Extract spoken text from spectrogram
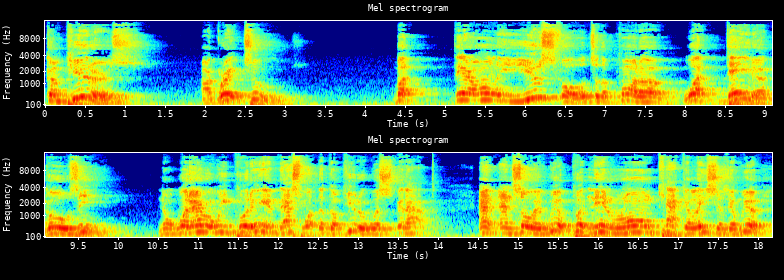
computers are great tools, but they're only useful to the point of what data goes in. You know, whatever we put in, that's what the computer will spit out. And, and so if we're putting in wrong calculations, if we're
